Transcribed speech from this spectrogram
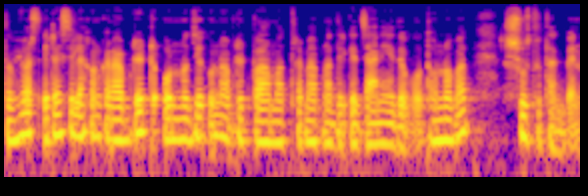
তো ভিউয়ার্স এটাই ছিল এখনকার আপডেট অন্য যে কোনো আপডেট পাওয়া মাত্র আমি আপনাদেরকে জানিয়ে দেবো। ধন্যবাদ, সুস্থ থাকবেন।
